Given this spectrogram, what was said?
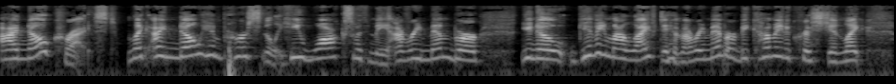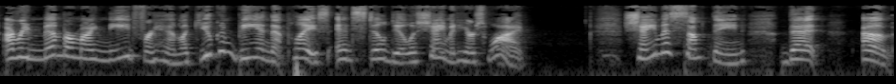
I know Christ. Like I know him personally. He walks with me. I remember, you know, giving my life to him. I remember becoming a Christian. Like I remember my need for him. Like you can be in that place and still deal with shame. And here's why. Shame is something that um,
